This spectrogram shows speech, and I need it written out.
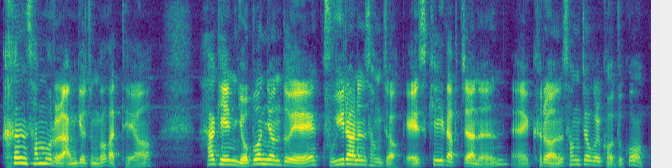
큰 선물을 안겨준 것 같아요. 하긴 요번 연도에 9위라는 성적, SK답지 않은 에, 그런 성적을 거두고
